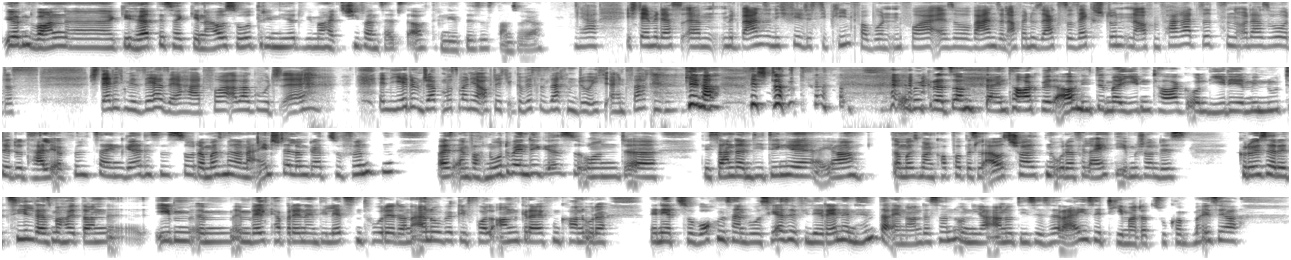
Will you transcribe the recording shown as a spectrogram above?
irgendwann äh, gehört das halt genau so trainiert, wie man halt Skifahren selbst auch trainiert. Das ist dann so, ja. Ja, ich stelle mir das ähm, mit wahnsinnig viel Disziplin verbunden vor. Also Wahnsinn, auch wenn du sagst, so sechs Stunden auf dem Fahrrad sitzen oder so, das stelle ich mir sehr, sehr hart vor. Aber gut, äh, in jedem Job muss man ja auch durch gewisse Sachen durch einfach. Genau, das stimmt. Ich würde gerade sagen, dein Tag wird auch nicht immer jeden Tag und jede Minute total erfüllt sein, gell? Das ist so, da muss man eine Einstellung dazu finden, weil es einfach notwendig ist und äh, das sind dann die Dinge, ja, da muss man den Kopf ein bisschen ausschalten oder vielleicht eben schon das größere Ziel, dass man halt dann eben im, im Weltcuprennen die letzten Tore dann auch noch wirklich voll angreifen kann oder wenn jetzt so Wochen sind, wo sehr, sehr viele Rennen hintereinander sind und ja auch noch dieses Reisethema dazu kommt. Man ist ja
